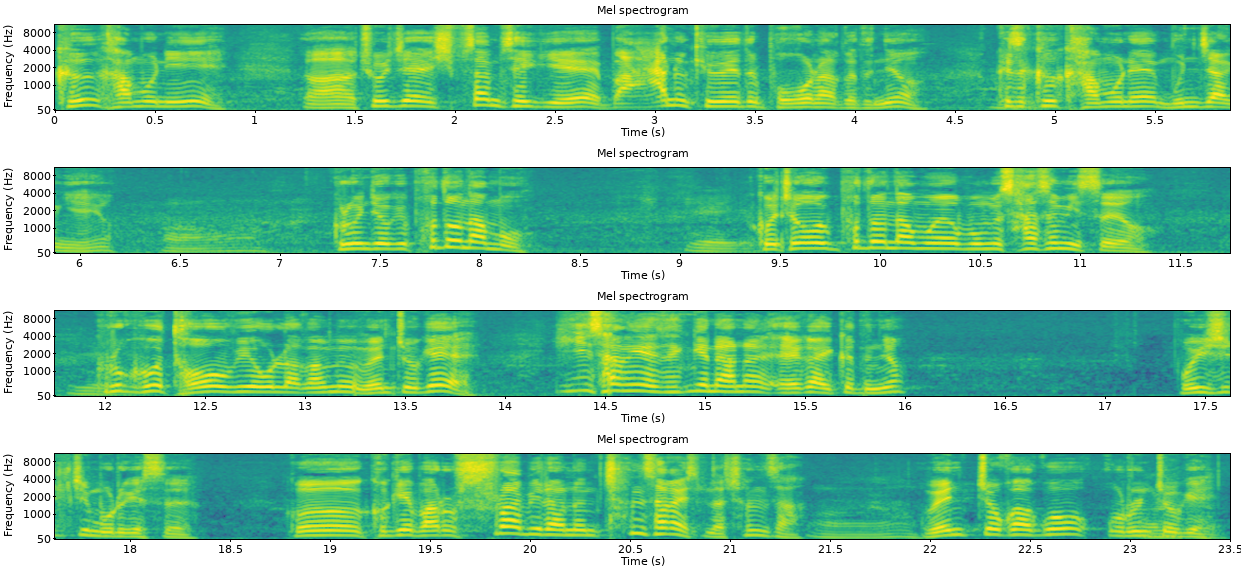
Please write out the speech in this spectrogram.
그 가문이 아, 조지아의 13세기에 많은 교회들 복원하거든요. 그래서 그 가문의 문장이에요. 어. 그리고 이제 여기 포도나무, 예, 예. 그저 포도나무에 보면 사슴이 있어요. 예. 그리고 그거 더 위에 올라가면 왼쪽에 이상하게 생긴 하나 애가 있거든요. 보이실지 모르겠어요. 그 그게 바로 수랍이라는 천사가 있습니다. 천사. 어. 왼쪽하고 오른쪽에 오른쪽.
